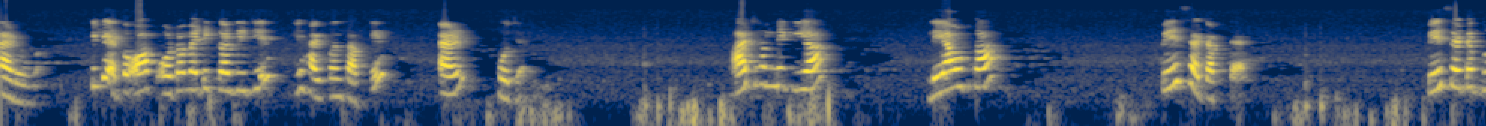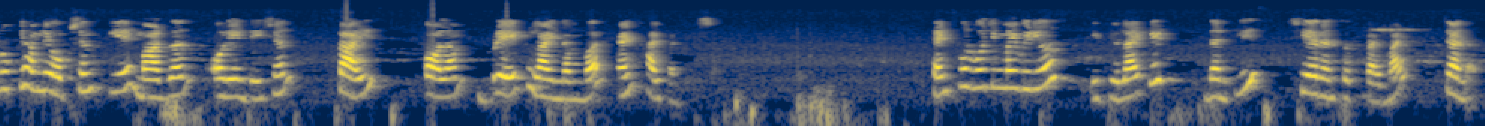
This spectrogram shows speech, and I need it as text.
ऐड होगा। ठीक है? तो आप ऑटोमेटिक कर दीजिए, ये हाइफन्स आपके ऐड हो जाए आज हमने किया लेआउट का page setup tab page setup group के हमने ऑप्शंस किए margin orientation size column, break, line number and hyphenation. Thanks for watching my videos. If you like it, then please share and subscribe my channel.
